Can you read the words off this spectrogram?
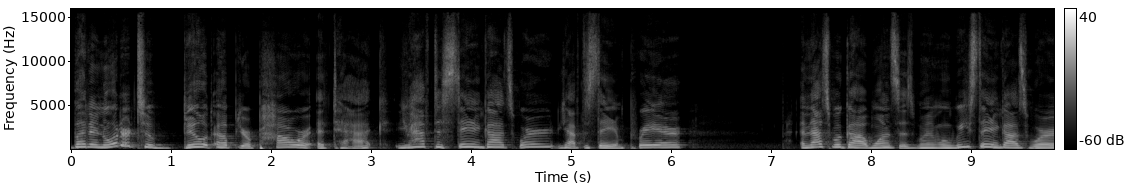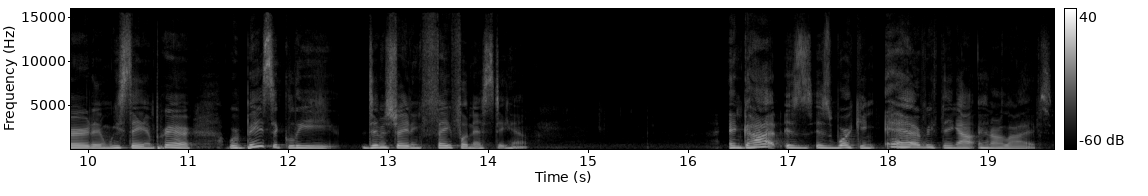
But in order to build up your power attack, you have to stay in God's word. You have to stay in prayer. And that's what God wants us. When, when we stay in God's word and we stay in prayer, we're basically demonstrating faithfulness to Him. And God is, is working everything out in our lives.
